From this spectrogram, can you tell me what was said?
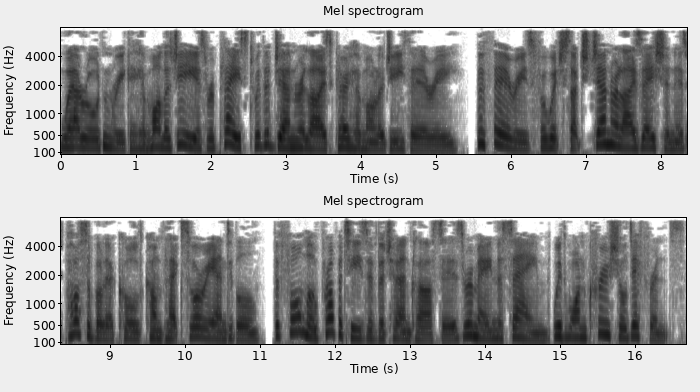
where ordinary cohomology is replaced with a generalized cohomology theory. The theories for which such generalization is possible are called complex orientable. The formal properties of the Chern classes remain the same, with one crucial difference.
